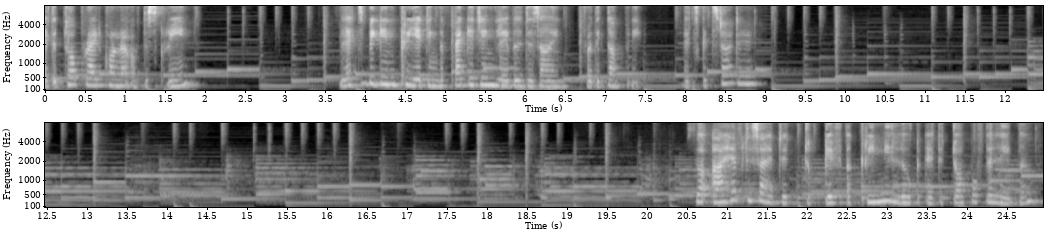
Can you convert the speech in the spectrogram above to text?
at the top right corner of the screen. Let's begin creating the packaging label design for the company. Let's get started. So I have decided to give a creamy look at the top of the label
